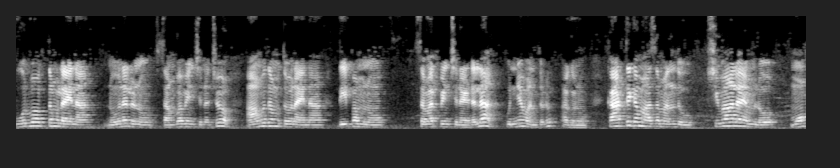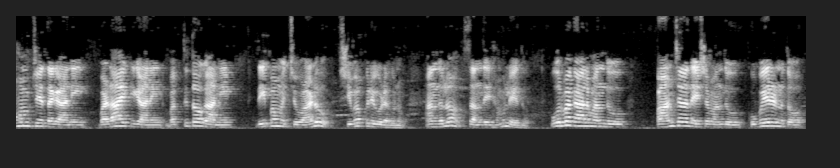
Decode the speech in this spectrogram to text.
పూర్వోక్తములైన నూనెలను సంభవించినచో ఆముదముతోనైనా దీపమును సమర్పించిన ఎడల పుణ్యవంతుడు అగును. కార్తీక మాసమందు శివాలయంలో మోహం చేత గాని బడాయికి గాని భక్తితో గాని దీపమిచ్చువాడు శివప్రియుడగును. అందులో సందేహము లేదు. పూర్వకాలమందు పాంచల దేశమందు కుబేరునితో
